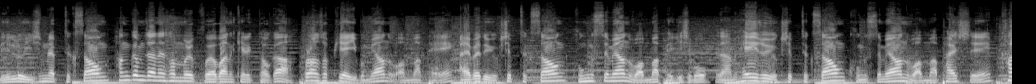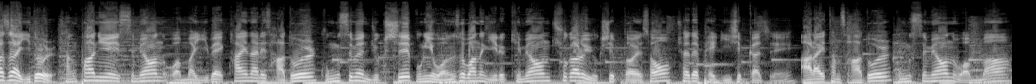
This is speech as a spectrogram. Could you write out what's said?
닐루 20렙 특성 황금잔의 선물 부여받는 캐릭터가 프런소피에 입으면 원마 100 알베도 60 특성 궁 쓰면 원마 125 그 다음 헤이조 60 특성 궁 쓰면 원마 80 카자 2돌 장판 위에 있으면 원마 200 타이나리 4돌 궁 쓰면 60 궁이 원소 반응 일으키면 추가로 60 더해서 최대 120까지 아라이탐 4돌 궁 쓰면 원마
